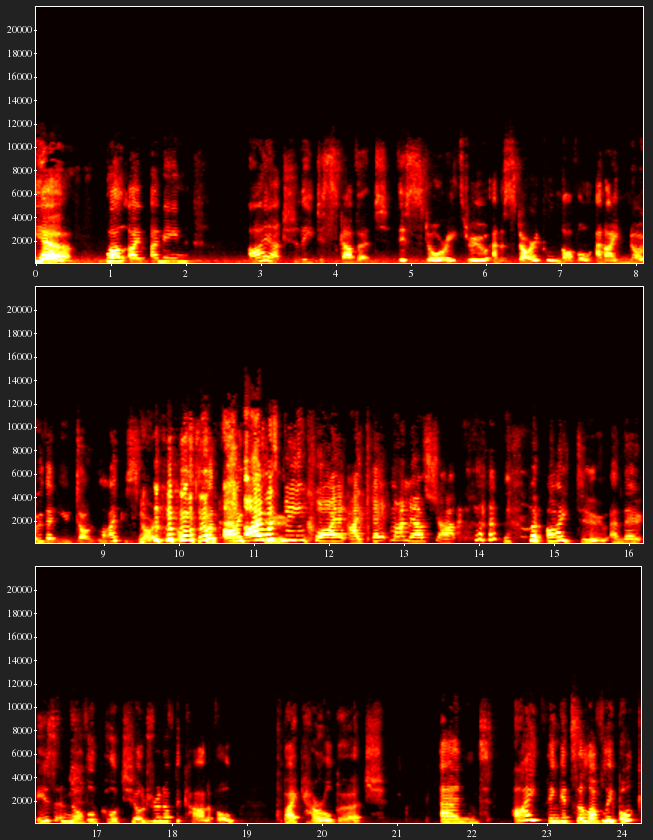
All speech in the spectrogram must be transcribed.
Yeah. Well, I, I mean, I actually discovered this story through an historical novel, and I know that you don't like historical novels, but I I was being quiet. I kept my mouth shut. But I do, and there is a novel called Children of the Carnival by Carol Birch, and I think it's a lovely book.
